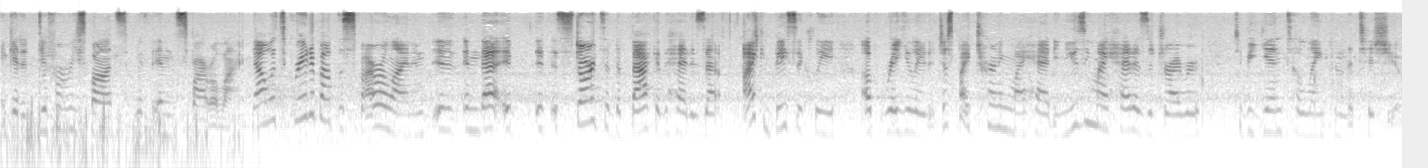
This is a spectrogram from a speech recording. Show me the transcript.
and get a different response within the spiral line. Now what's great about the spiral line and, in that it, it starts at the back of the head is that I can basically upregulate it just by turning my head and using my head as a driver to begin to lengthen the tissue.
